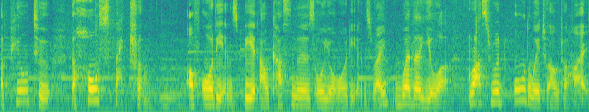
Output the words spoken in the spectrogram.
appeal to the whole spectrum mm. of audience, be it our customers or your audience, right? Whether you are grassroots all the way to ultra high.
